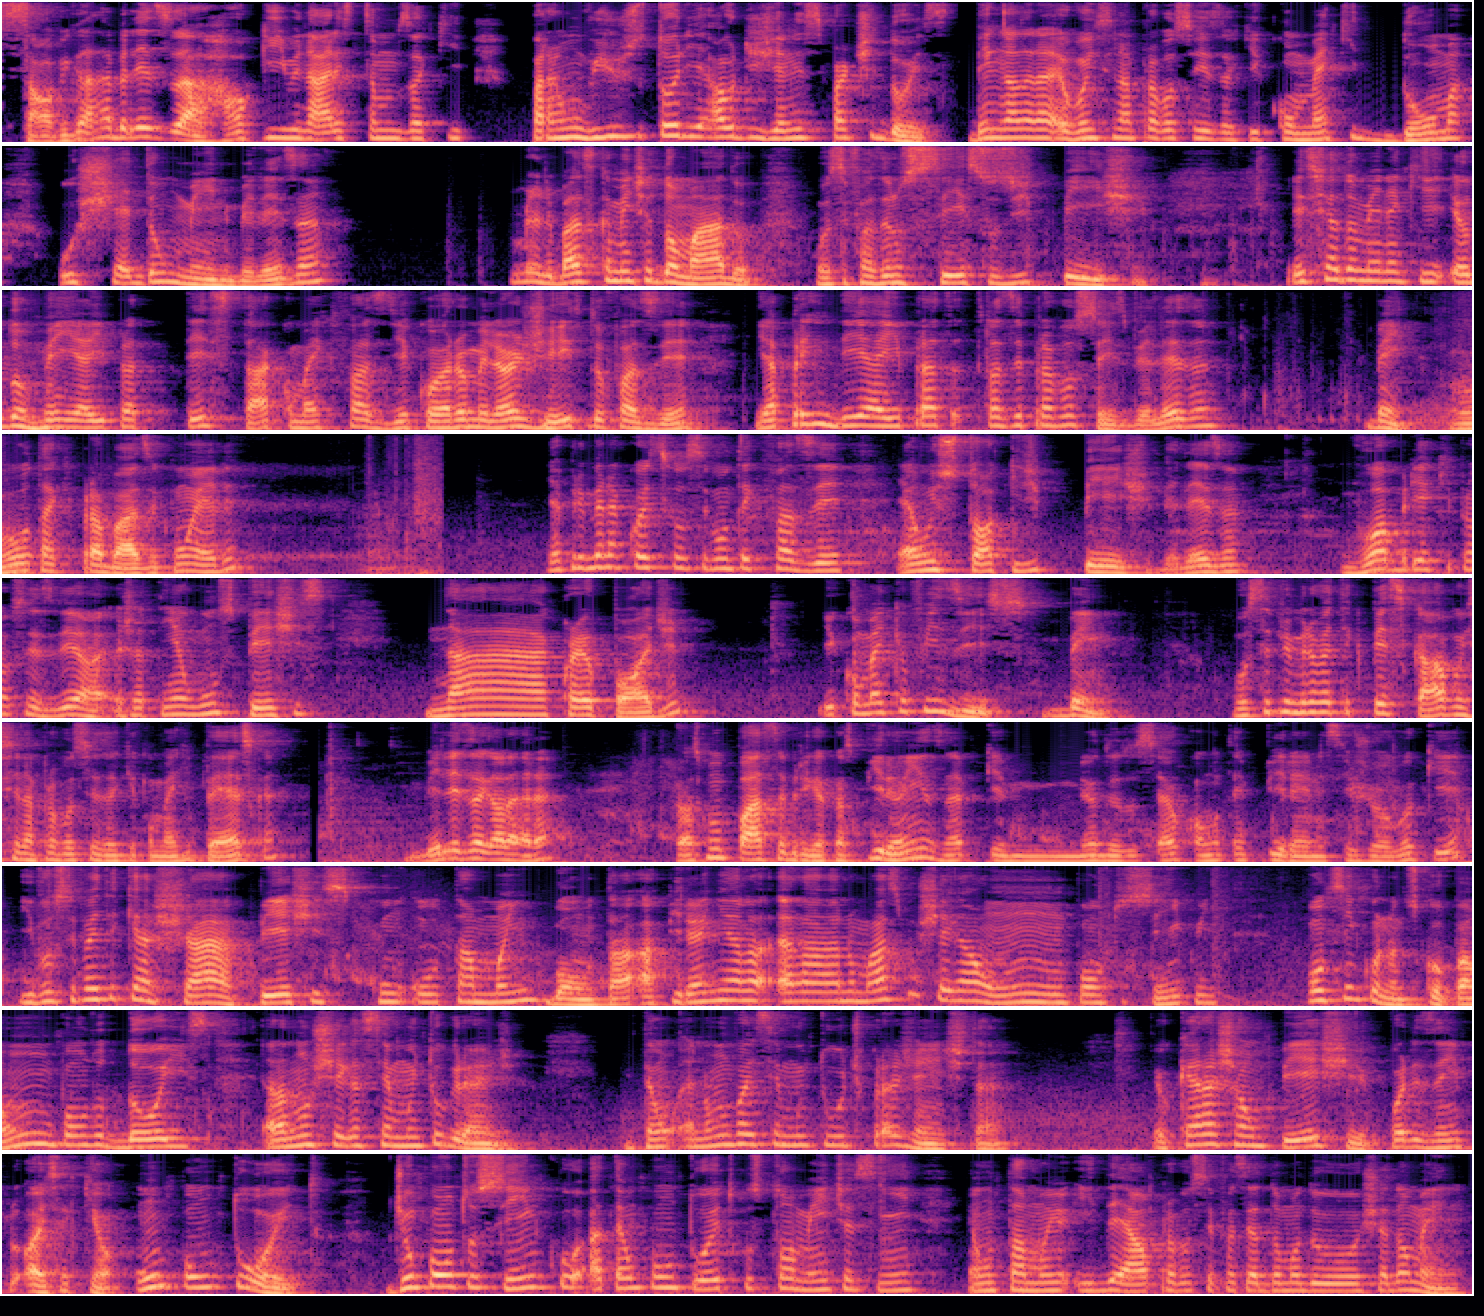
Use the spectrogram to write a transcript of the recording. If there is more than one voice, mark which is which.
Speaker 1: Salve galera, beleza? Hawk Minar, estamos aqui para um vídeo tutorial de Gênesis parte 2. Bem galera, eu vou ensinar para vocês aqui como é que doma o Shadow Man, beleza? Ele basicamente é domado você fazendo cestos de peixe. Esse Shadow Man aqui eu domei aí para testar como é que fazia, qual era o melhor jeito de eu fazer e aprender aí para trazer para vocês, beleza? Bem, vou voltar aqui para a base com ele. E a primeira coisa que vocês vão ter que fazer é um estoque de peixe, beleza? Vou abrir aqui para vocês verem, ó, eu já tenho alguns peixes na Cryopod. E como é que eu fiz isso? Bem, você primeiro vai ter que pescar, vou ensinar para vocês aqui como é que pesca. Beleza, galera? Próximo passo é brigar com as piranhas, né? Porque, meu Deus do céu, como tem piranha nesse jogo aqui. E você vai ter que achar peixes com o tamanho bom, tá? A piranha, ela, ela no máximo chega a 1, 1.5... 1.5 não, desculpa, 1.2, ela não chega a ser muito grande. Então, não vai ser muito útil pra gente, tá? Eu quero achar um peixe, por exemplo, ó, esse aqui, ó, 1.8. De 1.5 até 1.8, costumamente, assim, é um tamanho ideal para você fazer a doma do Shadowman.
